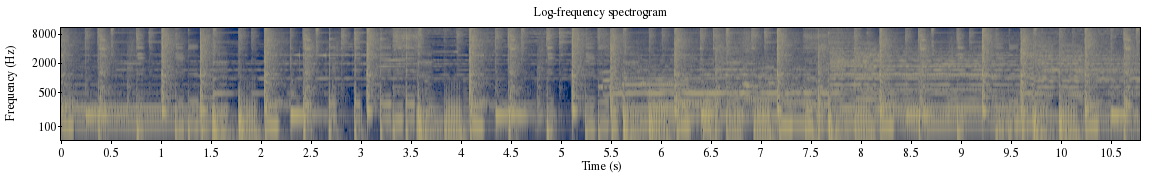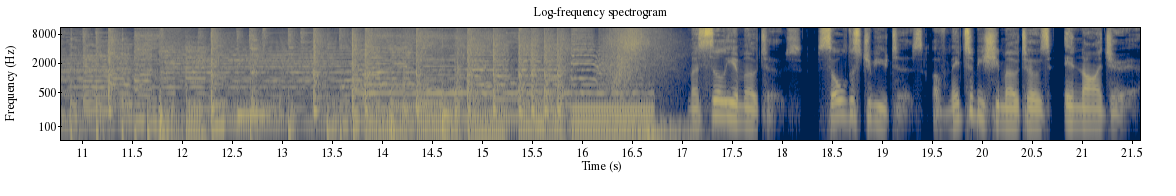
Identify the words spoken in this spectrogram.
Massila Motors, sole distributors of Mitsubishi Motors in Nigeria.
